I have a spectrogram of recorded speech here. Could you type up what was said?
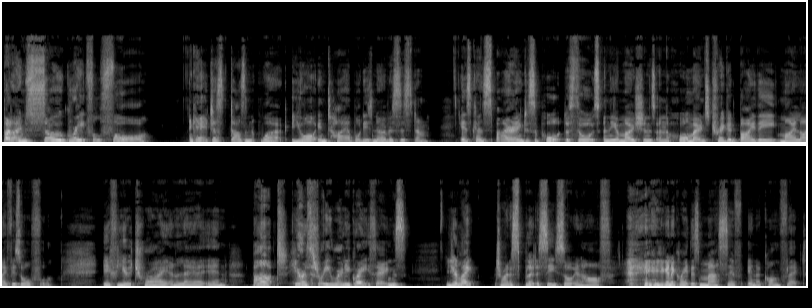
but I'm so grateful for. Okay, it just doesn't work. Your entire body's nervous system is conspiring to support the thoughts and the emotions and the hormones triggered by the my life is awful. If you try and layer in, but here are three really great things, you're like trying to split a seesaw in half. you're going to create this massive inner conflict.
